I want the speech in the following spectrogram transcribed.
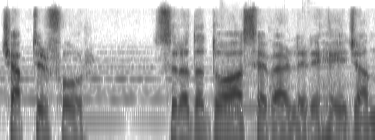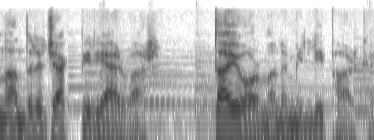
Chapter 4 Sırada doğa severleri heyecanlandıracak bir yer var. Day Ormanı Milli Parkı.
